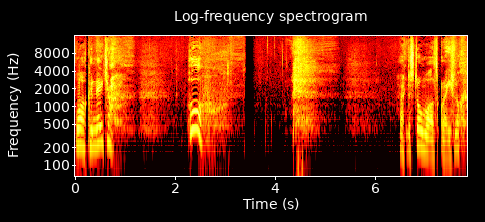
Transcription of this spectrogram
walk in nature. Whew. And the stone wall's great, look.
